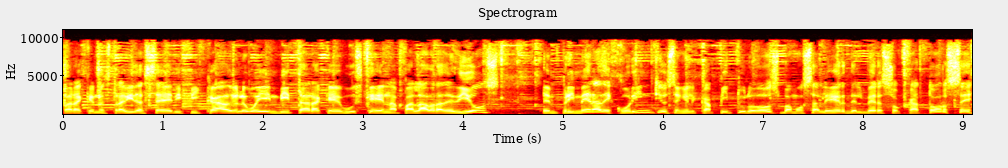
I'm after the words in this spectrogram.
para que nuestra vida sea edificada yo le voy a invitar a que busque en la palabra de Dios en Primera de Corintios, en el capítulo 2, vamos a leer del verso 14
